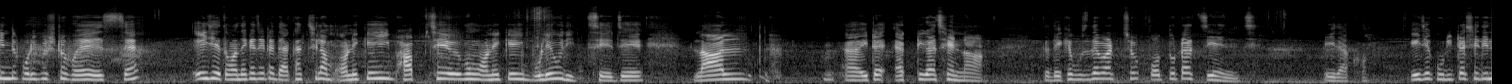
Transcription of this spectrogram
কিন্তু পরিপুষ্ট হয়ে এসছে। এই যে তোমাদেরকে যেটা দেখাচ্ছিলাম, অনেকেই ভাবছে এবং অনেকেই বলেও দিচ্ছে যে লাল এটা একটি গাছের না। তো দেখে বুঝতে পারছ কতটা চেঞ্জ এই দেখো, এই যে কুড়িটা সেদিন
